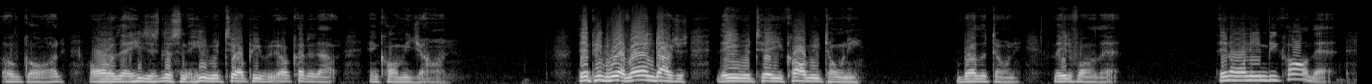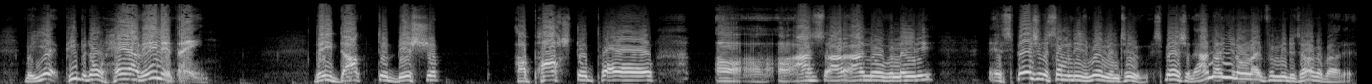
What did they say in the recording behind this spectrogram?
of God, all of that. He just listened. He would tell people, "Don't cut it out," and call me John. There are people who have earned doctors. They would tell you, "Call me Tony, brother Tony." Later for all that, they don't want to even be called that. But yet, people don't have anything. They doctor, bishop, apostle Paul. Uh, uh, uh I, I know of a lady especially some of these women too. Especially, I know you don't like for me to talk about it.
